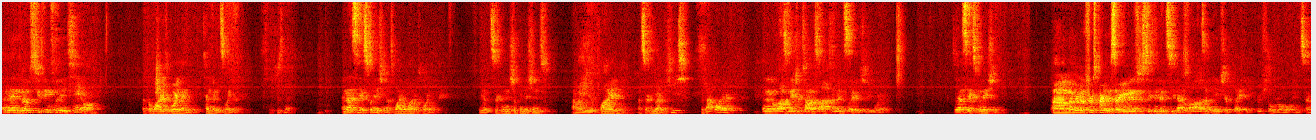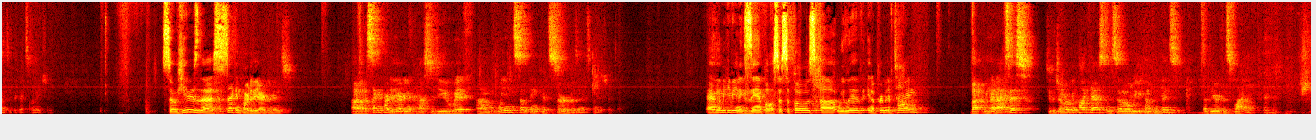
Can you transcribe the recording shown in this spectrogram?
and then those two things would entail that the water is boiling 10 minutes later which is net. And that's the explanation. That's why the water is boiling. We had certain initial conditions. Um, we applied a certain amount of heat to that water, and then the laws of nature tell us, ah, 10 minutes later it should be boiling. So that's the explanation. Um, but remember, the first part of this argument is just to convince you that laws of nature play a crucial role in scientific explanation. So here's the second part of the argument, uh, the second part of the argument has to do with um, when something could serve as an explanation. And let me give you an example. So, suppose uh, we live in a primitive time, but we have access to the Joe Rogan podcast, and so we become convinced that the earth is flat.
